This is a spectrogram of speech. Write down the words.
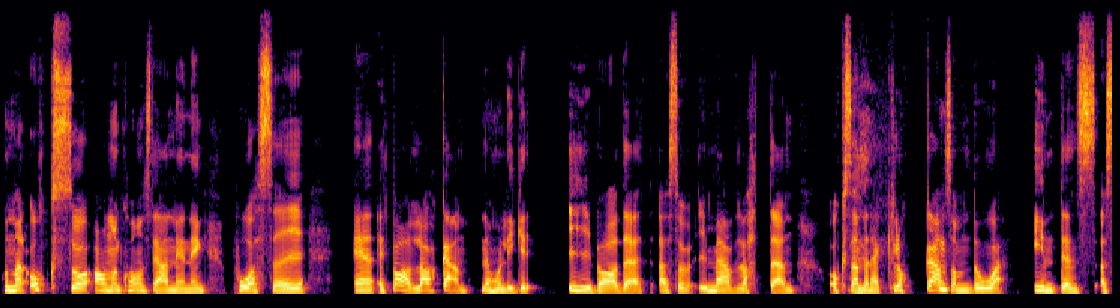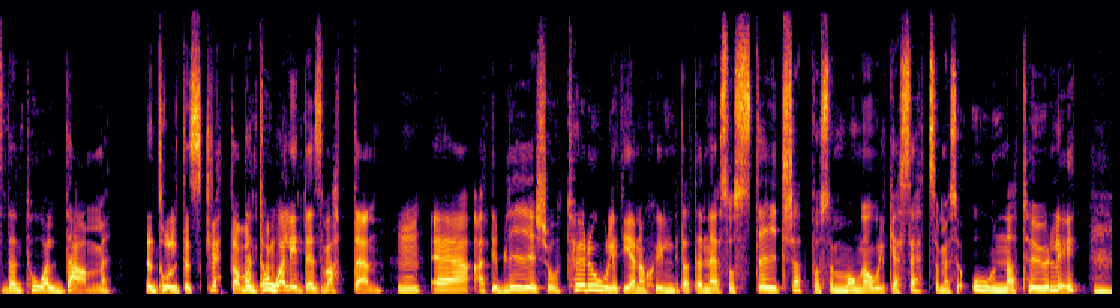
Hon har också av någon konstig anledning på sig ett badlakan när hon ligger i badet, alltså med vatten. Och sen den här klockan som då inte ens, alltså den tål damm. Den tål inte skvätt av vatten. Den tål inte ens vatten. Mm. Eh, att det blir så otroligt genomskinligt att den är så stageat på så många olika sätt som är så onaturligt. Mm.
